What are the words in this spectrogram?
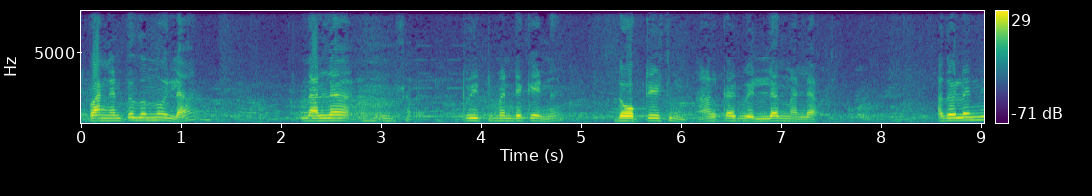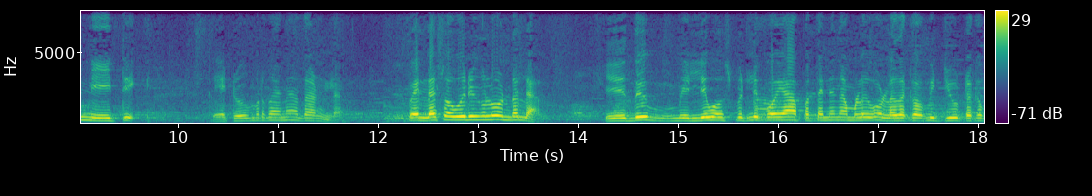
അപ്പം അങ്ങനത്തെ ഇതൊന്നുമില്ല നല്ല ട്രീറ്റ്മെന്റൊക്കെയാണ് ഡോക്ടേഴ്സും ആൾക്കാരും എല്ലാം നല്ല. അതുപോലെ തന്നെ നീറ്റ് ഏറ്റവും പ്രധാനം അതാണല്ലോ. ഇപ്പം എല്ലാ സൗകര്യങ്ങളും ഉണ്ടല്ലോ. ഏത് വലിയ ഹോസ്പിറ്റലിൽ പോയാൽ അപ്പം തന്നെ നമ്മൾ ഉള്ളതൊക്കെ വിറ്റുവിട്ടൊക്കെ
